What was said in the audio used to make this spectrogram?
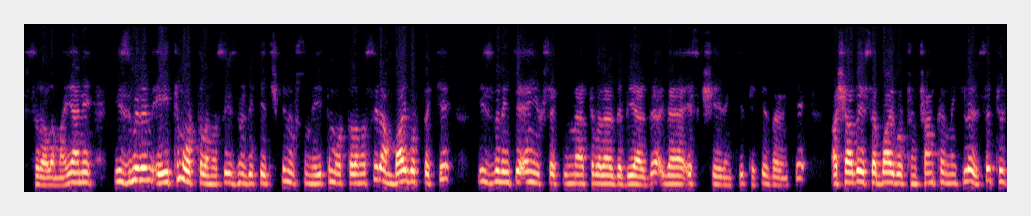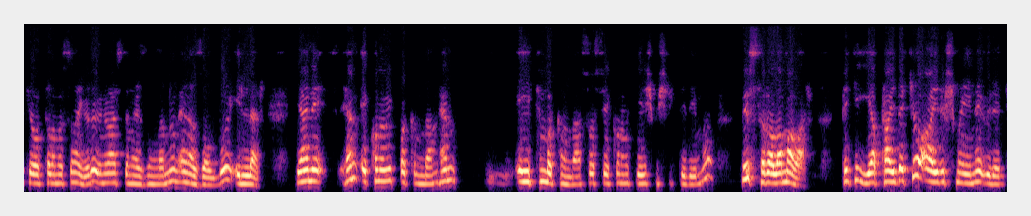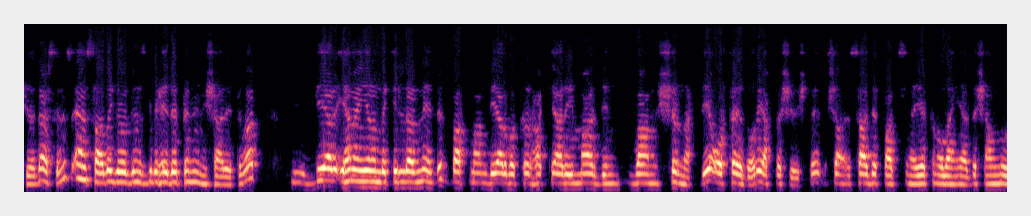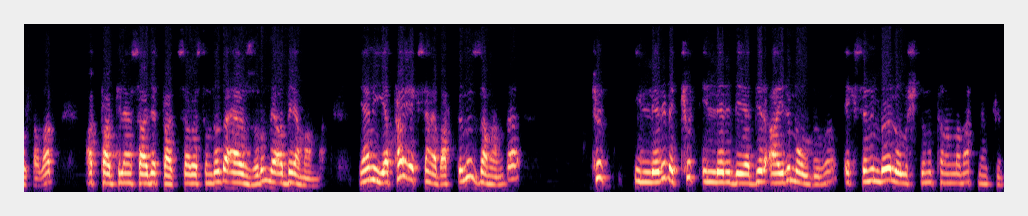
sıralama. Yani İzmir'in eğitim ortalaması, İzmir'deki yetişkin nüfusun eğitim ortalamasıyla Bayburt'taki İzmir'inki en yüksek mertebelerde bir yerde veya Eskişehir'inki, Tekirdağ'ınki. Aşağıda ise Bayburt'un, Çankırı'nınkiler ise Türkiye ortalamasına göre üniversite mezunlarının en az olduğu iller. Yani hem ekonomik bakımdan hem eğitim bakımından sosyoekonomik gelişmişlik dediğim o bir sıralama var. Peki yataydaki o ayrışmayı ne üretiyor derseniz en sağda gördüğünüz gibi HDP'nin işareti var. Diğer hemen yanındaki iller nedir? Batman, Diyarbakır, Hakkari, Mardin, Van, Şırnak diye ortaya doğru yaklaşıyor işte. Saadet Partisi'ne yakın olan yerde Şanlıurfa var. AK Parti ile Saadet Partisi arasında da Erzurum ve Adıyaman var. Yani yatay eksene baktığınız zaman da Türk illeri ve Kürt illeri diye bir ayrım olduğunu, eksenin böyle oluştuğunu tanımlamak mümkün.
